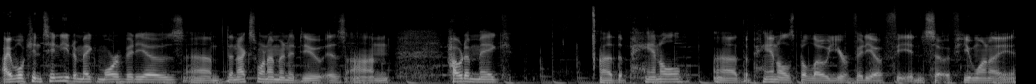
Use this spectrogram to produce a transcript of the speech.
I will continue to make more videos. Um, the next one I'm going to do is on how to make uh, the panel, uh, the panels below your video feed. So if you want a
